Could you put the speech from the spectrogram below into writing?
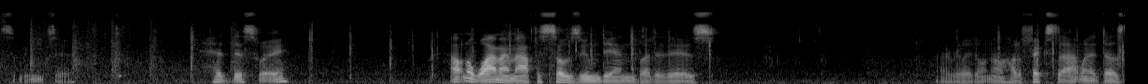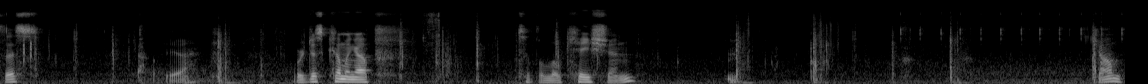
So we need to head this way. I don't know why my map is so zoomed in, but it is. I really don't know how to fix that when it does this. Yeah. We're just coming up to the location. Jump.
